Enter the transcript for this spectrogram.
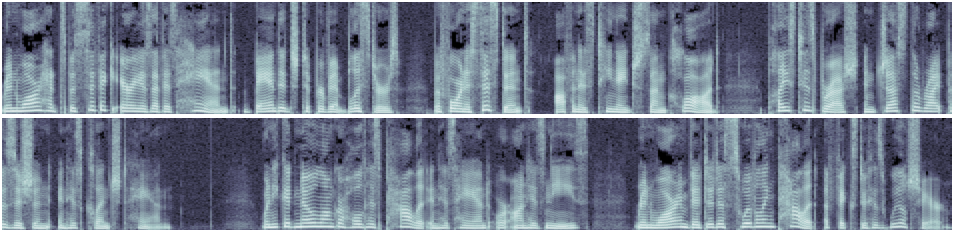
Renoir had specific areas of his hand bandaged to prevent blisters before an assistant, often his teenage son Claude, placed his brush in just the right position in his clenched hand. When he could no longer hold his palette in his hand or on his knees, Renoir invented a swiveling palette affixed to his wheelchair.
